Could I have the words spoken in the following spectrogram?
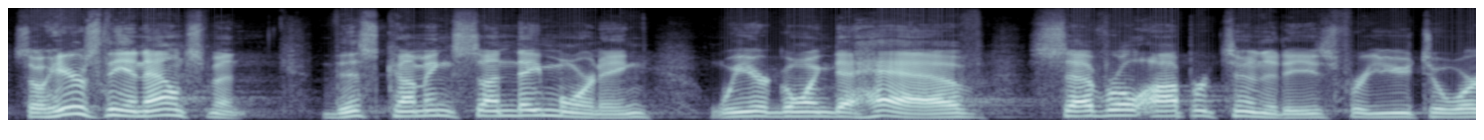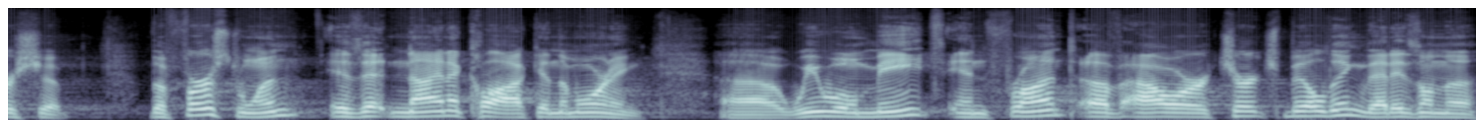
So here's the announcement. This coming Sunday morning, we are going to have several opportunities for you to worship. The first one is at 9 o'clock in the morning. Uh, we will meet in front of our church building that is on the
